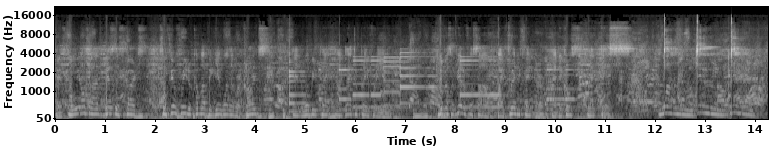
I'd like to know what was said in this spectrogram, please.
And we also have business cards, so feel free to come up and get one of our cards, and we'll be play, uh, glad to play for you. It was a beautiful song by Freddie Fender, and it goes like this. One, two, three.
